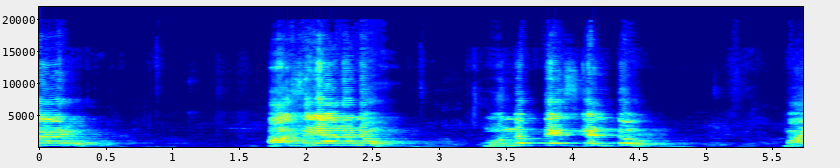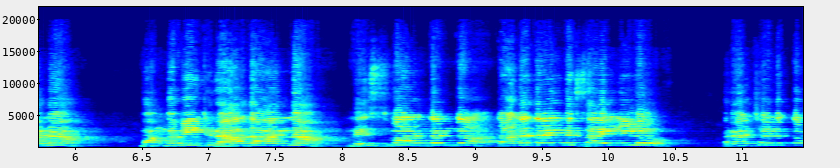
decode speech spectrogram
గారు ఆశయాలను ముందుకు తీసుకెళ్తూ మన వంగవీటి రాధా అన్న నిస్వార్థంగా తనదైన శైలిలో ప్రజలతో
